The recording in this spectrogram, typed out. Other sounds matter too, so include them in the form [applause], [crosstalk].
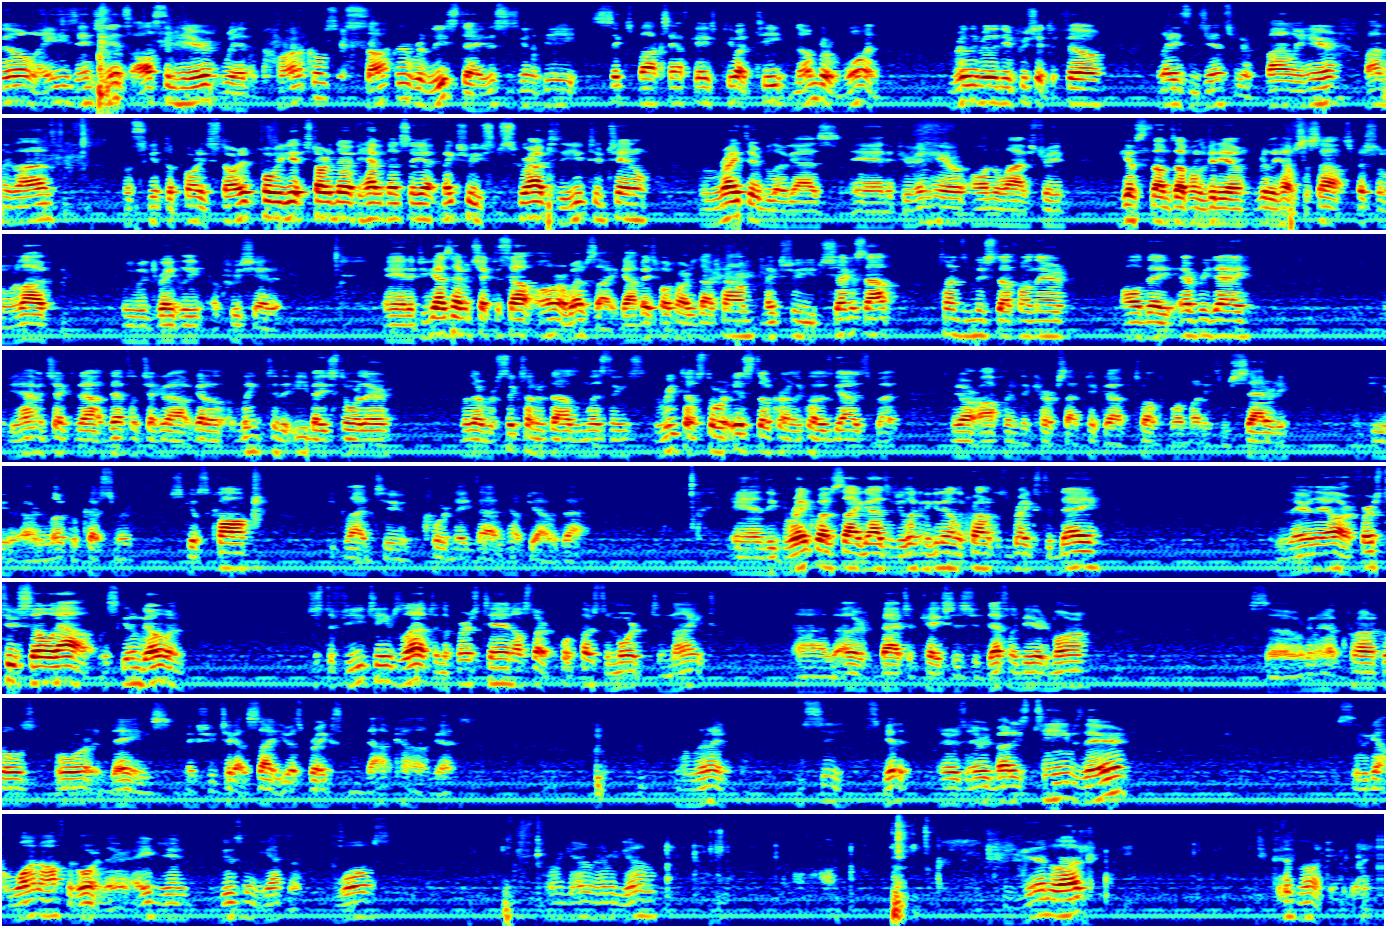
Phil, ladies and gents. Austin here with Chronicles Soccer Release Day. This is going to be six box half case PYT number one. Really, really do appreciate the fill, ladies and gents. We are finally here, finally live. Let's get the party started. Before we get started, though, if you haven't done so yet, make sure you subscribe to the YouTube channel right there below, guys. And if you're in here on the live stream, give us a thumbs up on the video. really helps us out, especially when we're live. We would greatly appreciate it. And if you guys haven't checked us out on our website, gotbaseballcards.com, make sure you check us out. Tons of new stuff on there all day, every day. If you haven't checked it out, definitely check it out. We've got a link to the eBay store there with over 600,000 listings. The retail store is still currently closed, guys, but we are offering the curbside pickup 12 to 4 Monday through Saturday. If you are a local customer, just give us a call glad to coordinate that and help you out with that. And the break website, guys, if you're looking to get in on the Chronicles breaks today, there they are. First two sold out. Let's get them going. Just a few teams left in the first 10. I'll start posting more tonight. Uh, the other batch of cases should definitely be here tomorrow. So we're going to have Chronicles for days. Make sure you check out the site, usbreaks.com, guys. All right. Let's see. Let's get it. There's everybody's teams there. Let's see, we got one off the board there. Adrian Guzman, you got the Wolves. There we go. There we go. Good luck. Good luck, everybody.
